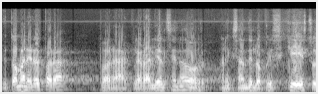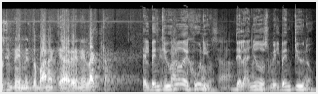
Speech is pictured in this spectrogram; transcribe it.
De todas maneras, para, para aclararle al senador Alexander López que estos impedimentos van a quedar en el acta. El 21 de junio del año 2021,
